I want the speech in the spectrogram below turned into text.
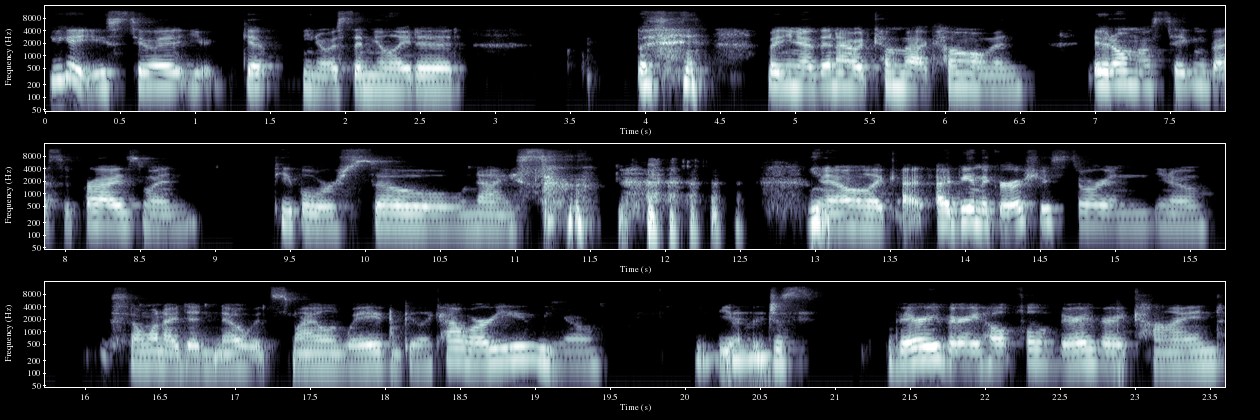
you get used to it. You get you know assimilated. But but you know, then I would come back home and it would almost take me by surprise when people were so nice. you know, like I, I'd be in the grocery store and you know someone I didn't know would smile and wave and be like, "How are you?" You know, yeah, mm-hmm. just very, very helpful, very, very kind,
